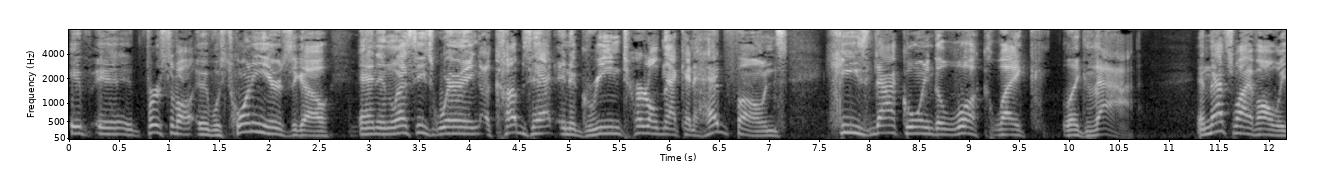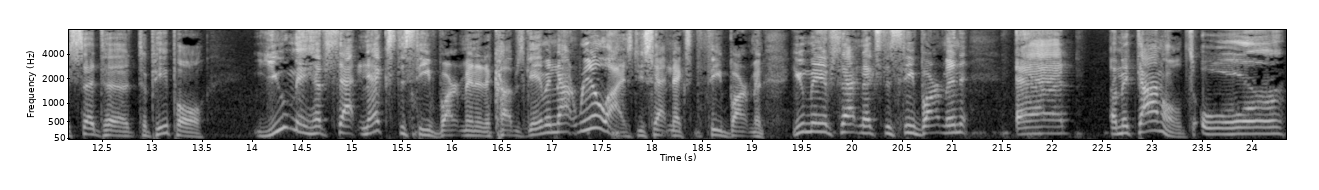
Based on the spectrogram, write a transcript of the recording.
if uh, first of all, it was twenty years ago, and unless he's wearing a Cubs hat and a green turtleneck and headphones, he's not going to look like like that. And that's why I've always said to to people. You may have sat next to Steve Bartman at a Cubs game and not realized you sat next to Steve Bartman. You may have sat next to Steve Bartman at a McDonald's or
